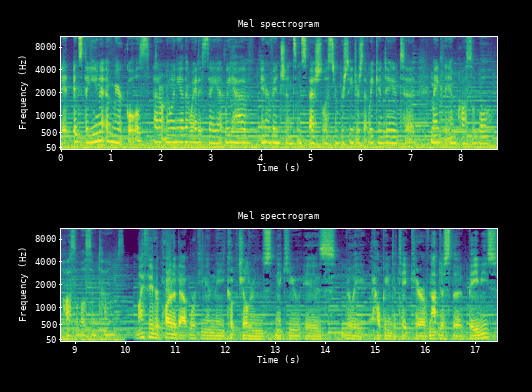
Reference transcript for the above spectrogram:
It, it's the unit of miracles. I don't know any other way to say it. We have interventions and specialists and procedures that we can do to make the impossible possible sometimes. My favorite part about working in the Cook Children's NICU is really helping to take care of not just the babies,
